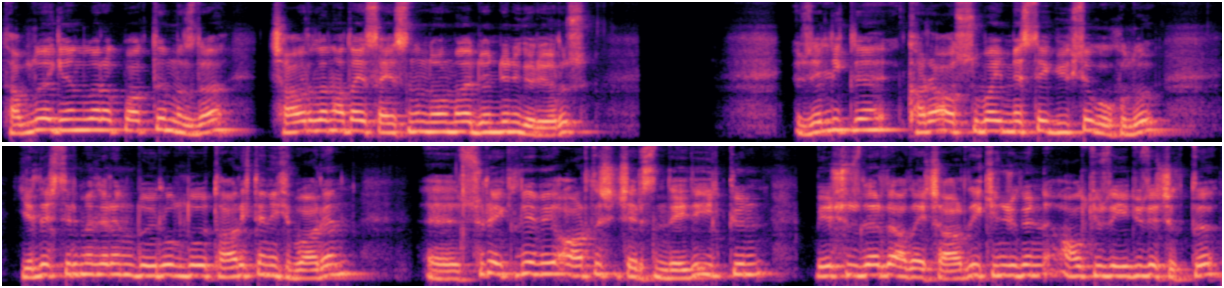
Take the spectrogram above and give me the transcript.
Tabloya genel olarak baktığımızda çağrılan aday sayısının normale döndüğünü görüyoruz. Özellikle Kara Asubay Meslek Yüksekokulu yerleştirmelerin duyurulduğu tarihten itibaren e, sürekli bir artış içerisindeydi. İlk gün 500'lerde aday çağırdı. İkinci gün 600'e 700'e çıktı.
